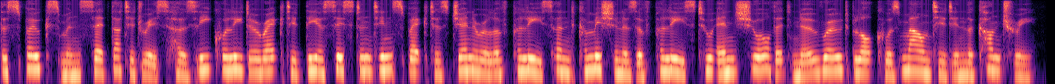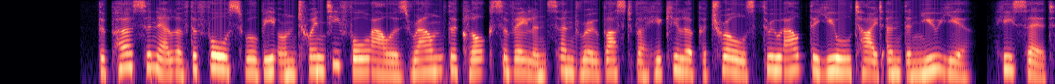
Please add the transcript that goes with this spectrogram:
The spokesman said that Idris has equally directed the Assistant Inspectors General of Police and Commissioners of Police to ensure that no roadblock was mounted in the country. The personnel of the force will be on 24 hours round-the-clock surveillance and robust vehicular patrols throughout the Yuletide and the New Year, he said.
